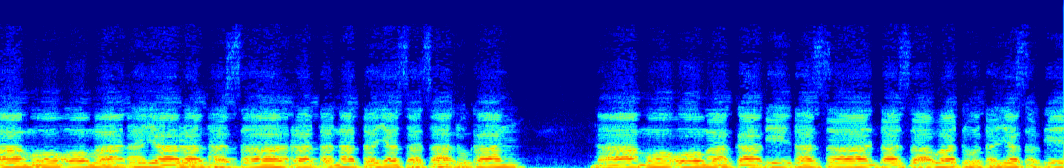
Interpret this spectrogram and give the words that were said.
ะโมโอมาตยารัตสสะรัตนัตยาสัสสะทุกังนะโมโอมากาปิตัสสะตัสสะวัตุตยสปิ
